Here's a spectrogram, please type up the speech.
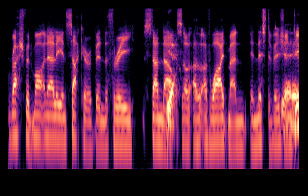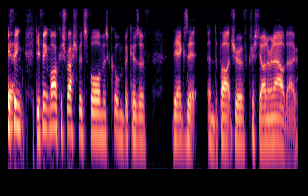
Rashford, Martinelli, and Saka have been the three standouts of, of, of wide men in this division. Yeah, do you yeah. think? Do you think Marcus Rashford's form has come because of the exit and departure of Cristiano Ronaldo?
